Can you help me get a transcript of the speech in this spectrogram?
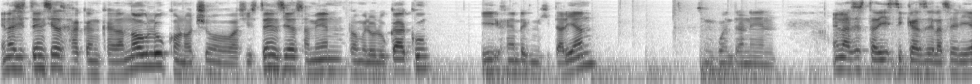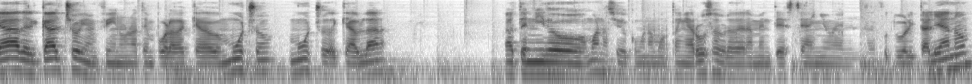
En asistencias, Hakan Karanoglu con 8 asistencias, también Romelu Lukaku y Henrik Mkhitaryan se encuentran en, en, las estadísticas de la Serie A, del calcio y en fin, una temporada que ha dado mucho, mucho de qué hablar ha tenido, bueno, ha sido como una montaña rusa verdaderamente este año en el fútbol italiano.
